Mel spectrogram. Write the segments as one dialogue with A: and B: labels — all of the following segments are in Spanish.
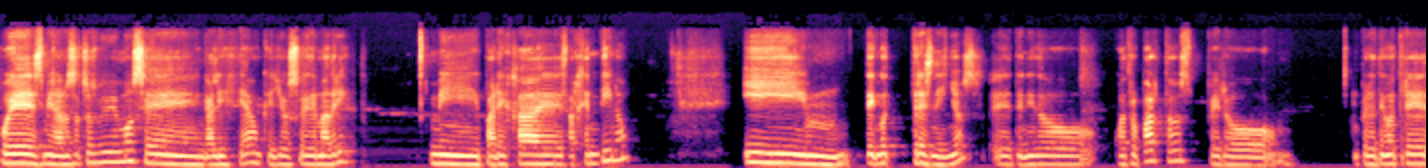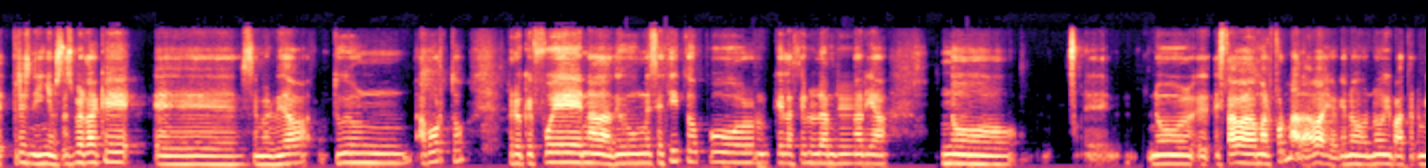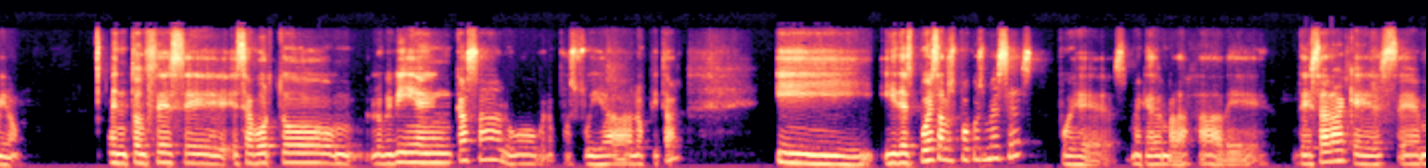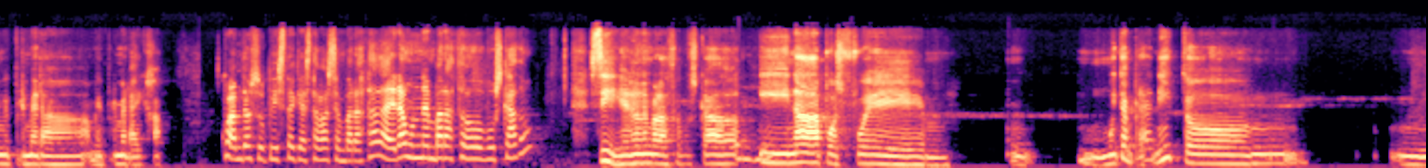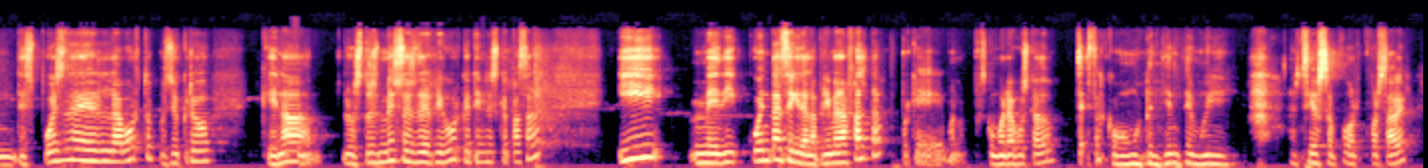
A: Pues mira, nosotros vivimos en Galicia, aunque yo soy de Madrid. Mi pareja es argentino y mm, tengo tres niños. He tenido cuatro partos, pero, pero tengo tres niños. Es verdad que eh, se me olvidaba, tuve un aborto, pero que fue nada, de un mesecito porque la célula embrionaria no, eh, no estaba mal formada, vaya, que no, no iba a término. Entonces, eh, ese aborto lo viví en casa, luego, bueno, pues fui al hospital y, y después, a los pocos meses, pues me quedé embarazada de, de Sara, que es eh, mi, primera, mi primera hija.
B: ¿Cuándo supiste que estabas embarazada? ¿Era un embarazo buscado?
A: Sí, era un embarazo buscado. Y nada, pues fue mm, muy tempranito. Mm, después del aborto, pues yo creo que nada, los tres meses de rigor que tienes que pasar y me di cuenta enseguida la primera falta, porque, bueno, pues como era buscado, estás como muy pendiente, muy ansioso por, por saber.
